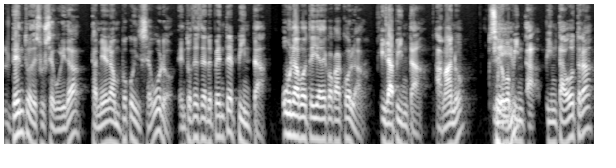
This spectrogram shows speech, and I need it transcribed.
dentro de su seguridad, también era un poco inseguro. Entonces de repente pinta una botella de Coca-Cola y la pinta a mano, Sí. y luego pinta, pinta otra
